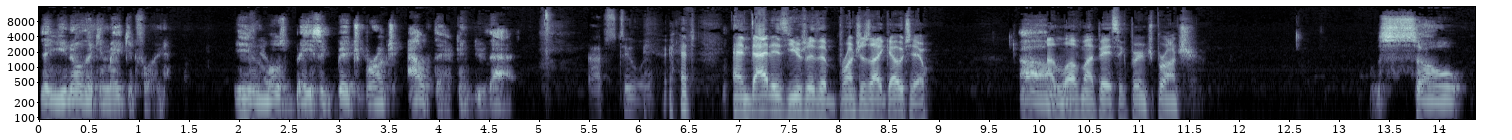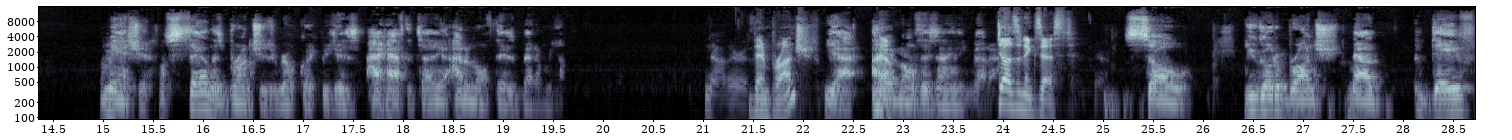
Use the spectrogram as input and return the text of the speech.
then you know they can make it for you. Even the most basic bitch brunch out there can do that. Absolutely. and that is usually the brunches I go to. Um, I love my basic brunch brunch. So let me ask you. Let's stay on this brunches real quick because I have to tell you, I don't know if there's a better meal. No, there is. Then brunch Yeah, I No. don't know if there's anything better. doesn't exist. So you go to brunch now, Dave.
